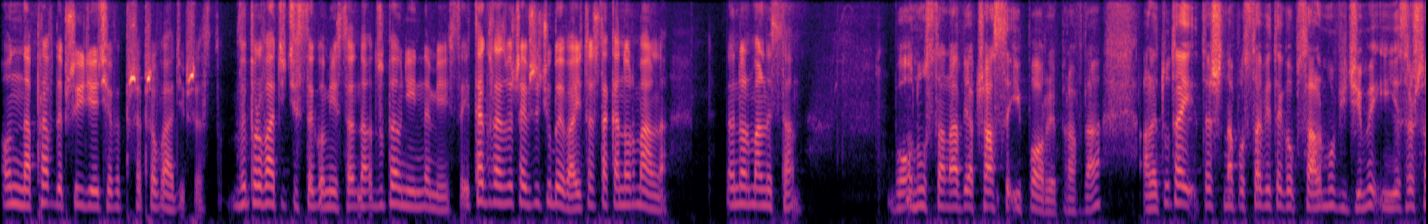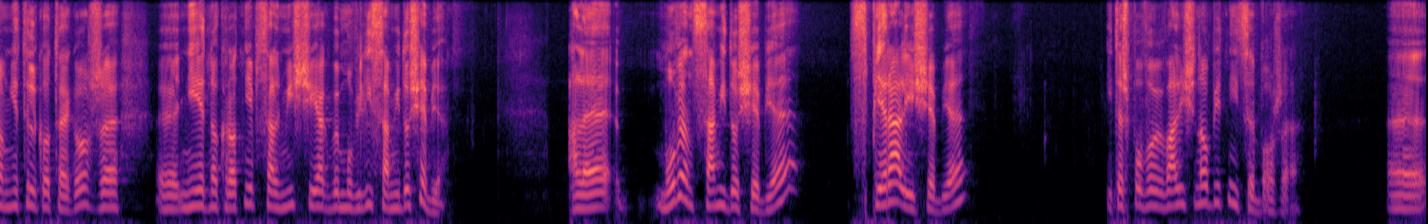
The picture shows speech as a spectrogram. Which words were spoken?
On naprawdę przyjdzie i cię przeprowadzi przez to. Wyprowadzi cię z tego miejsca na zupełnie inne miejsce. I tak zazwyczaj w życiu bywa. I to jest taka normalna, normalny stan bo on ustanawia czasy i pory, prawda? Ale tutaj też na podstawie tego psalmu widzimy, i zresztą nie tylko tego, że e, niejednokrotnie psalmiści jakby mówili sami do siebie. Ale mówiąc sami do siebie, wspierali siebie i też powoływali się na obietnice Boże. E,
